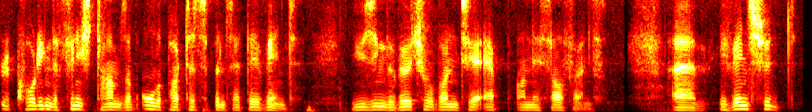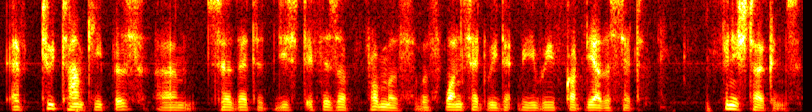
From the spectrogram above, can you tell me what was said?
recording the finish times of all the participants at the event using the virtual volunteer app on their cell phones. Um, events should have two timekeepers um, so that at least if there's a problem with, with one set, we, we, we've got the other set. Finish tokens.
